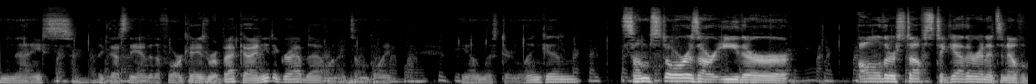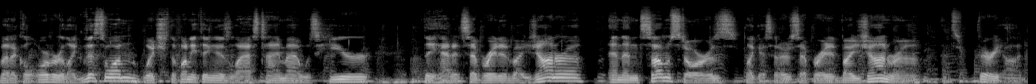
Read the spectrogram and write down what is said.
Nice. I think that's the end of the 4Ks. Rebecca, I need to grab that one at some point. Young Mr. Lincoln. Some stores are either all their stuff's together and it's in alphabetical order, like this one, which the funny thing is, last time I was here, they had it separated by genre, and then some stores, like I said, are separated by genre. That's very odd.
